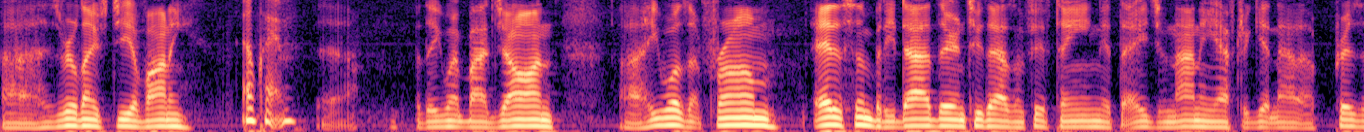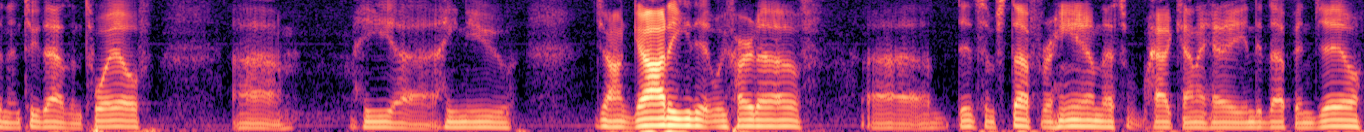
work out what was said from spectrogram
Uh, his real name's Giovanni. Okay. Yeah. But he went by John. Uh, he wasn't from Edison, but he died there in 2015 at the age of 90 after getting out of prison in 2012. Uh, he uh, he knew John Gotti that we've heard of. Uh, did some stuff for him. That's how kind of how he ended up in jail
